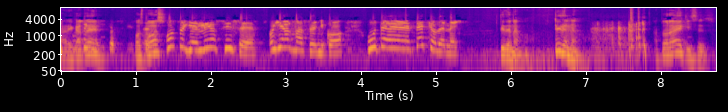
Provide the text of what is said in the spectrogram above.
Χαρήκατε. Πώς, πώς; Πόσο γελίος είσαι. Όχι αλφασενικό, ούτε τέτοιο δεν έχει. Τι δεν έχω. Τι δεν έχω. Α, τώρα έκλεισες.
